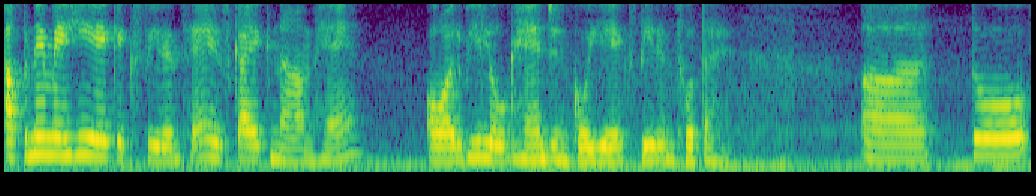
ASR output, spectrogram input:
अपने में ही एक एक्सपीरियंस है इसका एक नाम है और भी लोग हैं जिनको ये एक्सपीरियंस होता है uh, तो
